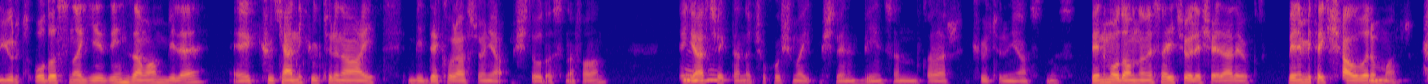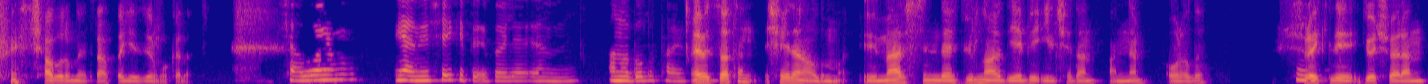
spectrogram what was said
yurt odasına girdiğin zaman bile e, kü- kendi kültürüne ait bir dekorasyon yapmıştı odasına falan. E, Hı hı. gerçekten de çok hoşuma gitmişti benim bir insanın bu kadar kültürünü yansıtması. Benim odamda mesela hiç öyle şeyler yoktu. Benim bir tek şalvarım var. Şalvarımla etrafta geziyorum o kadar. Şalvarım yani şey gibi böyle emm, Anadolu tarzı Evet zaten şeyden aldım. E, Mersin'de Gülnar diye bir ilçeden annem oralı. Sürekli göç veren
